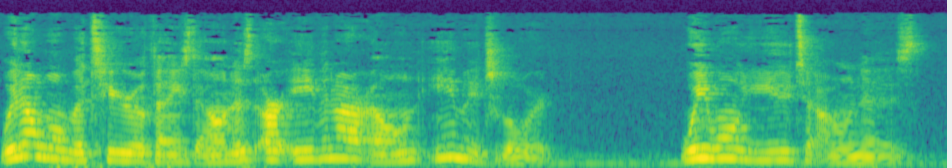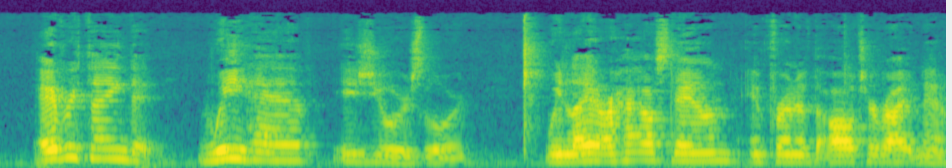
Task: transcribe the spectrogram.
We don't want material things to own us or even our own image, Lord. We want you to own us. Everything that we have is yours, Lord. We lay our house down in front of the altar right now.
